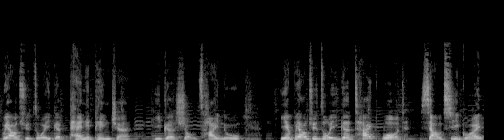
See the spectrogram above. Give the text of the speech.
不要去做一个 penny pincher，一个守财奴，也不要去做一个 tightwad 小气鬼，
